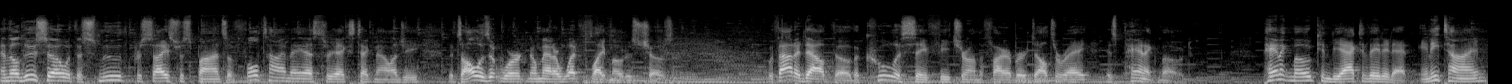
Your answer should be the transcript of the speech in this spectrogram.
And they'll do so with the smooth, precise response of full-time AS3X technology that's always at work no matter what flight mode is chosen. Without a doubt, though, the coolest safe feature on the Firebird Delta Ray is panic mode. Panic mode can be activated at any time,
